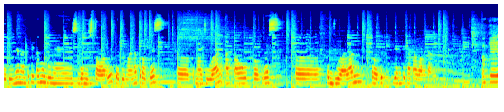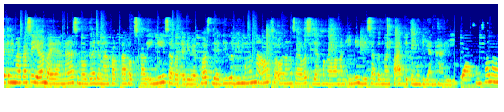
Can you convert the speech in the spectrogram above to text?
jadinya nanti kita mempunyai sebuah histori bagaimana progres eh, kemajuan atau progres eh, penjualan produk yang kita tawarkan Oke, terima kasih ya Mbak Yana. Semoga dengan fakta hoax kali ini, sahabat ID Web Host jadi lebih mengenal seorang sales dan pengalaman ini bisa bermanfaat di kemudian hari. ya sama-sama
